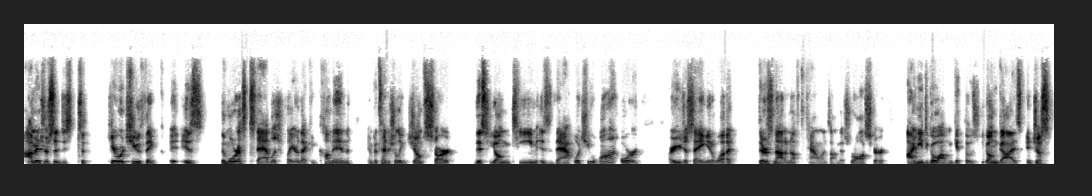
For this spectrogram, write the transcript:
I'm interested just to hear what you think. Is the more established player that can come in and potentially jumpstart this young team? Is that what you want? Or are you just saying, you know what? There's not enough talent on this roster. I need to go out and get those young guys and just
